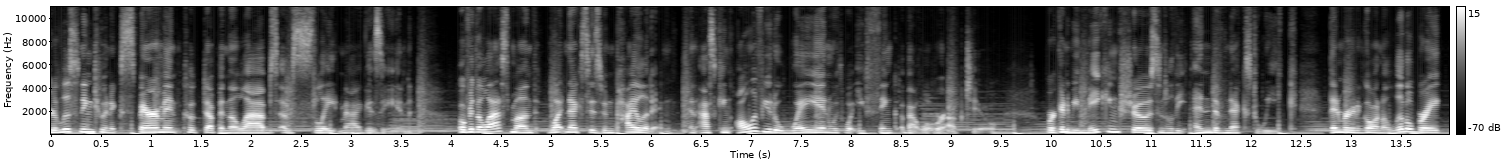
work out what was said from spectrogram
You're listening to an experiment cooked up in the labs of Slate Magazine. Over the last month, What Next has been piloting and asking all of you to weigh in with what you think about what we're up to. We're going to be making shows until the end of next week. Then we're going to go on a little break,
